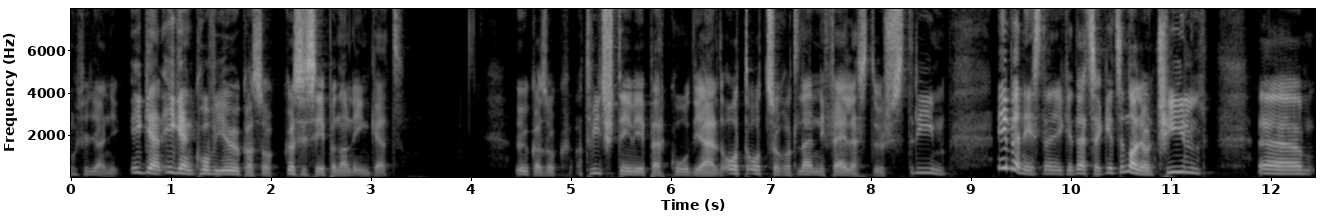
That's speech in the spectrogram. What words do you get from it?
Úgyhogy annyi. Igen, igen, Kovi, ők azok. Köszi szépen a linket. Ők azok. A Twitch TV per kódjárd. Ott, ott szokott lenni fejlesztős stream. Én benéztem egyébként egyszer-kétszer, nagyon chill. Üm,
